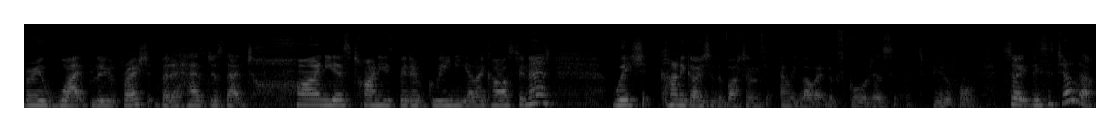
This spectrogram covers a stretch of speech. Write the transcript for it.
very white blue fresh but it has just that tiniest tiniest bit of greeny yellow cast in it which kind of goes to the buttons and we love it. It looks gorgeous. It's beautiful. So this is Tilda.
